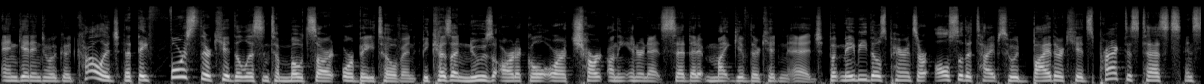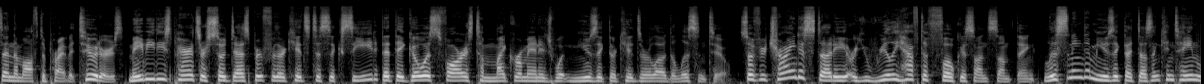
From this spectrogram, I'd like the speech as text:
and get into a good college that they force their kid to listen to Mozart or Beethoven because a news article or a chart on the internet said that it might give their kid an edge. But maybe those parents are also the types who would buy their kids practice tests and send them off to private tutors. Maybe these parents are so desperate for their kids to succeed that they go as far as to micromanage what music their kids are allowed to listen to. So if you're trying to study or you really have to focus on something, listening to music that doesn't contain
